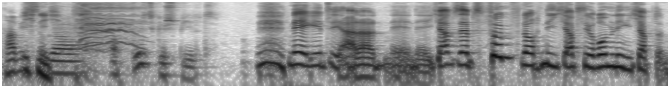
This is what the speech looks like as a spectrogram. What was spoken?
habe ich, ich sogar auch durchgespielt. Nee, GTA, nee, nee. Ich habe selbst 5 noch nicht. Ich habe sie rumliegen. Ich habe.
